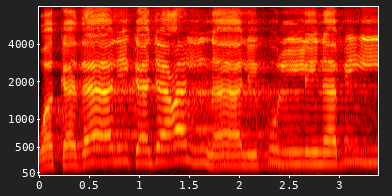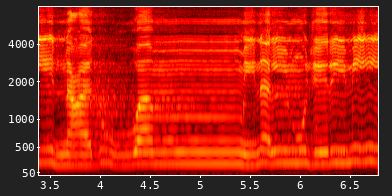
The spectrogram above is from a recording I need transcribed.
وكذلك جعلنا لكل نبي عدوا من المجرمين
